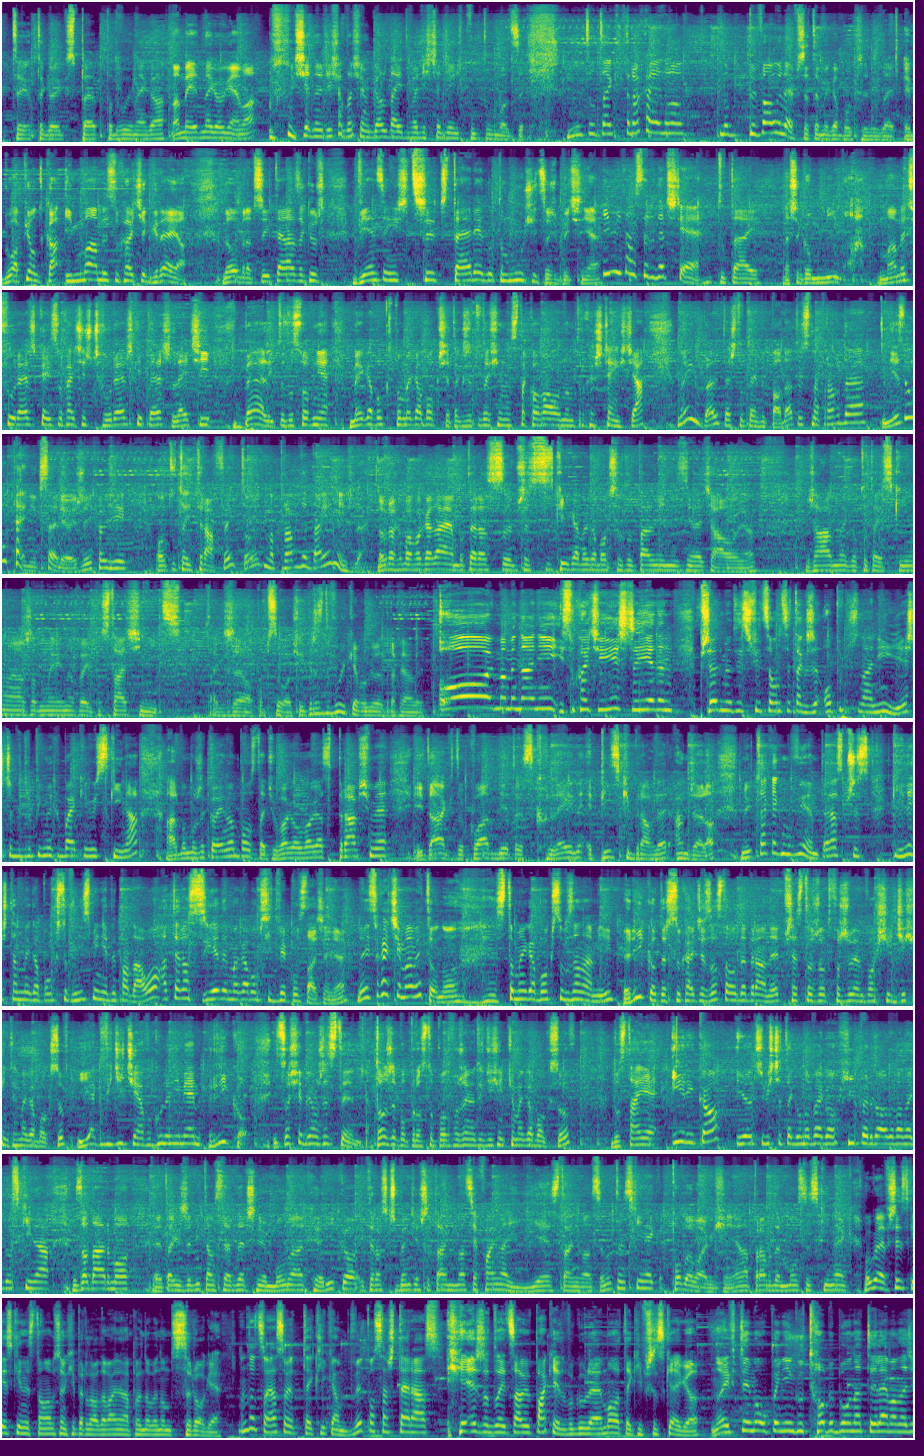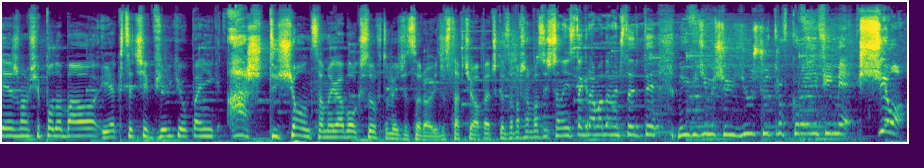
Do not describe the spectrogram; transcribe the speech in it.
ty, tego XP podwójnego. Mamy jednego gema, 78 golda i 29 punktów mocy. No to tak trochę, no, no bywały lepsze te megaboxy tutaj. Była piątka i mamy, słuchajcie, Greya. Dobra, czyli teraz jak już więcej niż 3-4, no to musi coś być, nie? I witam serdecznie tutaj naszego Mima. Mamy czwóreczkę i słuchajcie, z czwóreczki też leci Bell i to dosłownie megabox po megaboxie, także tutaj się nastakowało nam trochę szczęścia. No i Bell też tutaj wypada, to jest naprawdę niezły opening, serio. Jeżeli chodzi o tutaj trafy, to naprawdę daje nieźle. Dobra, chyba pogadałem, bo teraz y, przez kilka megaboxów totalnie nic nie leciało, nie? Żadnego tutaj skina, żadnej nowej postaci, nic. Także o, popsuło się. I teraz dwójkę w ogóle trafiamy. Oj, mamy na niej! I słuchajcie, jeszcze jeden przedmiot jest świecący, także oprócz na niej jeszcze wydropimy chyba jakiegoś skina, albo może kolejną postać. Uwaga, uwaga, sprawdźmy. I tak, dokładnie, to jest kolejny epicki brawler Angelo. No i tak jak mówiłem, teraz przez ileś tam megaboxów nic mi nie wypadało, a teraz jeden megabox i dwie postacie, nie? No i słuchajcie, mamy to, no. 100 megaboxów za nami. Rico też, słuchajcie, został odebrany przez to, że otworzyłem właśnie 10 tych megaboxów. I jak widzicie, ja w ogóle nie miałem Rico. I co się wiąże z tym? To, że po prostu po otworzeniu tych 10 megaboxów dostaję i Rico, i oczywiście tego nowego, hiper doładowanego skina za darmo. E, Także witam serdecznie Monarchę Rico. I teraz, czy będzie jeszcze ta animacja fajna? Jest ta animacja. No ten skinek podoba mi się, nie? Naprawdę mocny skinek. W ogóle wszystkie skiny z tą opcją hiper doładowania na pewno będą srogie. No to co, ja sobie tutaj klikam wyposaż teraz. Jeszcze tutaj cały pakiet w ogóle emotek i wszystkiego. No i w tym openingu to by było na tyle. Mam nadzieję, że wam się podobało. I jak chcecie wielki opening aż tysiąca megaboxów, to wiecie co robić. Zostawcie łapeczkę. Zapraszam was jeszcze na Instagrama, damy 4 ty. No i widzimy się już jutro w kolejnym filmie. Siema!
